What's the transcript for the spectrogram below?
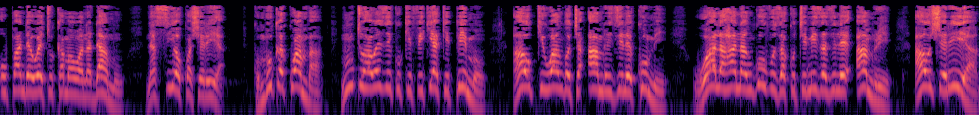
upande wetu kama wanadamu na siyo kwa sheria. Kumbuka kwamba mtu hawezi kukifikia kipimo au kiwango cha amri zile kumi wala hana nguvu za kutimiza zile amri au sheria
